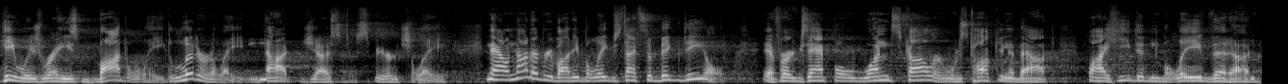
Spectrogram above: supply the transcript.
he was raised bodily, literally, not just spiritually. Now, not everybody believes that's a big deal. If, for example, one scholar was talking about why he didn't believe that an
